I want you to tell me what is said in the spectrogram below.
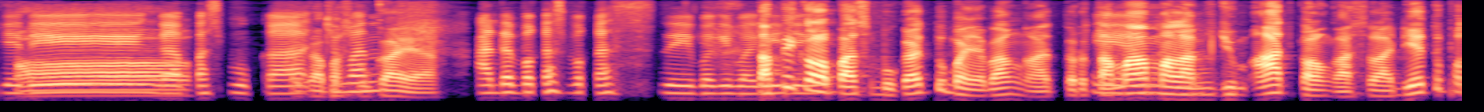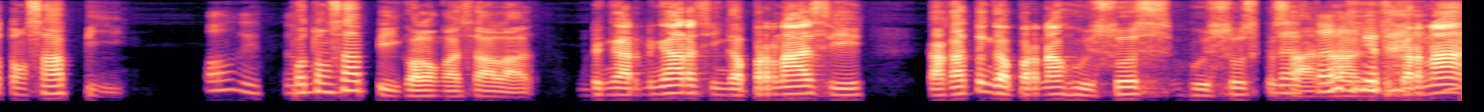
jadi Oh, nggak pas buka. pas cuman buka ya ada bekas-bekas dibagi-bagi. Tapi kalau pas buka itu banyak banget, terutama Iya, malam Jumat kalau nggak salah dia tuh potong sapi, oh gitu. potong sapi kalau nggak salah. Dengar-dengar sih nggak pernah sih. Kakak tuh nggak pernah khusus khusus ke sana gitu. gitu. karena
